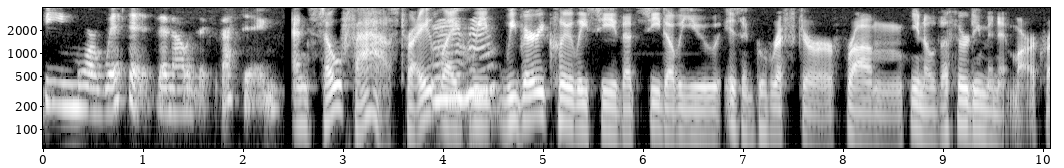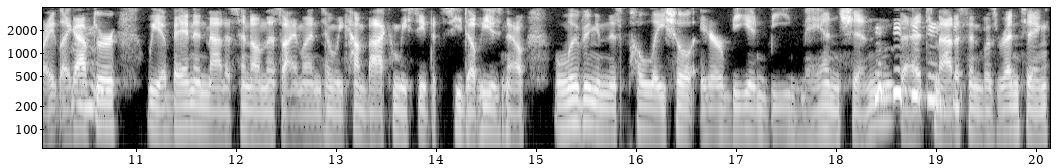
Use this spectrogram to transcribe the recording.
being more with it than I was expecting. and so fast, right? Like we Mhm. we very clearly see that CW is a grifter from, you know, the 30 minute mark, right? Like Mhm. after we abandon Madison on this island and we come back and we see that CW is now living in this palatial Airbnb mansion that Madison was renting,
